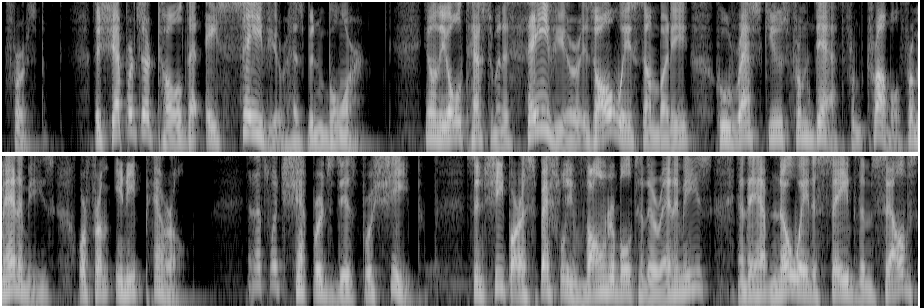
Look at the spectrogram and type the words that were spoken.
First, the shepherds are told that a Savior has been born. You know, in the Old Testament, a Savior is always somebody who rescues from death, from trouble, from enemies, or from any peril. And that's what shepherds did for sheep. Since sheep are especially vulnerable to their enemies and they have no way to save themselves,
